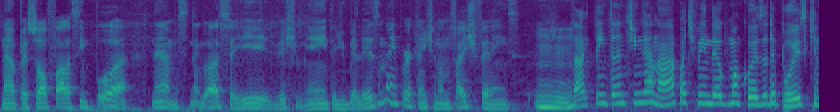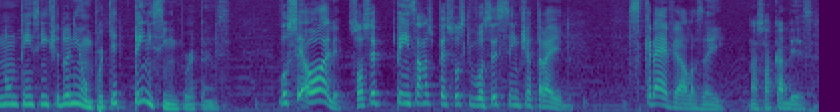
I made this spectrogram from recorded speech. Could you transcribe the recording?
Né? O pessoal fala assim, pô, né, mas esse negócio aí de vestimenta, de beleza, não é importante, não, não faz diferença. Uhum. Tá tentando te enganar pra te vender alguma coisa depois que não tem sentido nenhum, porque tem sim importância. Você olha, só você pensar nas pessoas que você se sente atraído. Descreve elas aí, na sua cabeça.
